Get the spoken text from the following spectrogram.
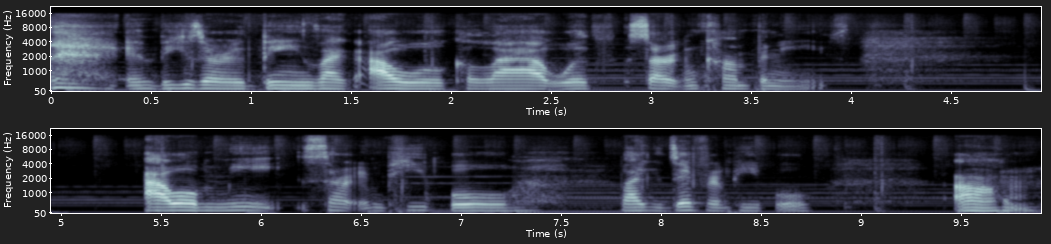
And these are things like I will collab with certain companies. I will meet certain people, like different people, um,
